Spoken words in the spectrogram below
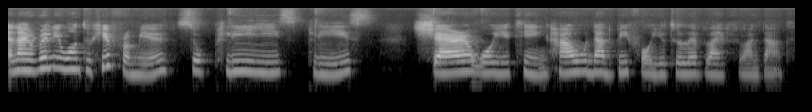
And I really want to hear from you. So please, please share what you think. How would that be for you to live life like that?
